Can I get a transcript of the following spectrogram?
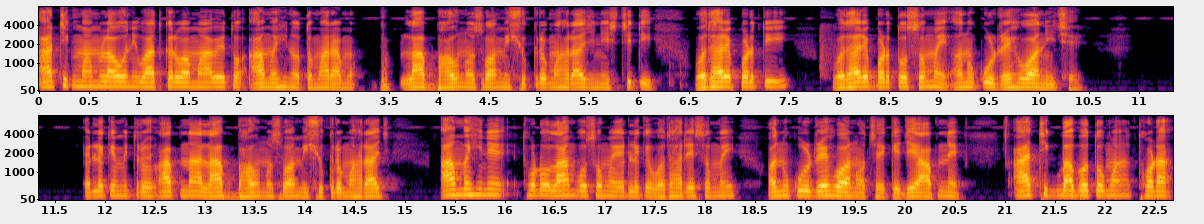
આર્થિક મામલાઓની વાત કરવામાં આવે તો આ મહિનો તમારા લાભ ભાવનો સ્વામી શુક્ર મહારાજની સ્થિતિ વધારે પડતી, વધારે પડતો સમય અનુકૂળ રહેવાની છે. એટલે કે, મિત્રો, આપના લાભ ભાવનો સ્વામી શુક્ર મહારાજ આ મહિને થોડો લાંબો સમય એટલે કે વધારે સમય અનુકૂળ રહેવાનો છે કે જે આપને આર્થિક બાબતોમાં થોડા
